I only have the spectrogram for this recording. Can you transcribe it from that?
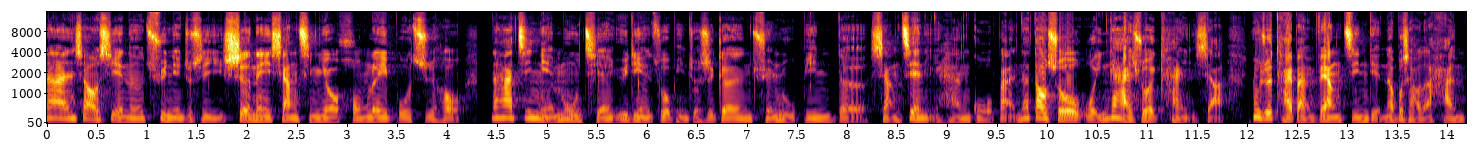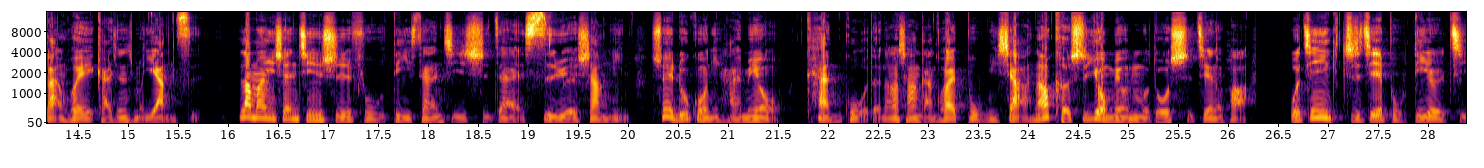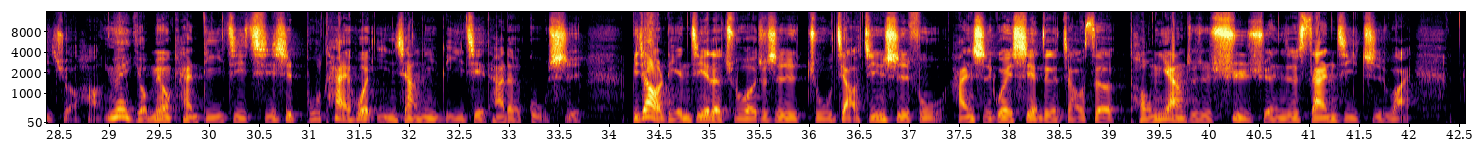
那安孝燮呢？去年就是以社内相亲又红了一波之后，那他今年目前预定的作品就是跟全汝彬的《想见你》韩国版。那到时候我应该还是会看一下，因为我觉得台版非常经典。那不晓得韩版会改成什么样子？《浪漫医生金师傅》第三季是在四月上映，所以如果你还没有看过的，然后想赶快补一下，然后可是又没有那么多时间的话。我建议直接补第二季就好，因为有没有看第一季，其实不太会影响你理解他的故事。比较有连接的，除了就是主角金师傅韩石圭饰演这个角色，同样就是续弦这三季之外，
